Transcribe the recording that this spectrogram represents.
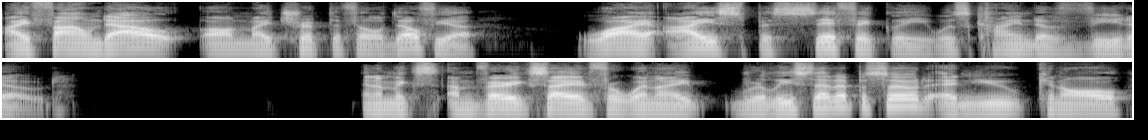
I found out on my trip to Philadelphia why I specifically was kind of vetoed. And I'm ex- I'm very excited for when I release that episode and you can all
